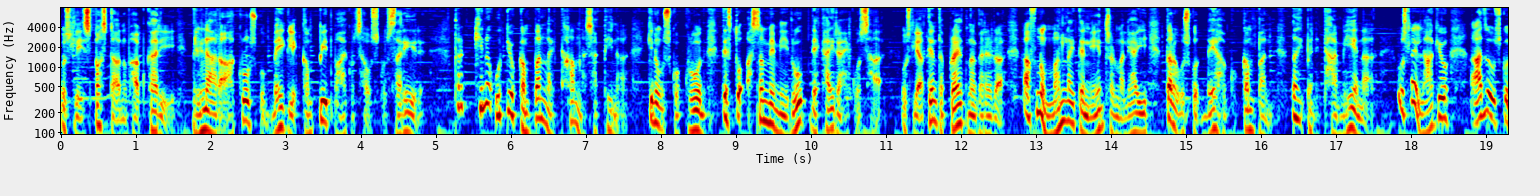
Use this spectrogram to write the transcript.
उसले स्पष्ट अनुभव गरी घृणा र आक्रोशको वेगले कम्पित भएको छ उसको शरीर। तर किन ऊ त्यो कम्पनलाई थाम्न सक्दिन? किन उसको क्रोध त्यस्तो असम्यमी रूप देखाइरहेको छ? उसले अत्यन्त प्रयत्न गरेर आफ्नो मनलाई त नियन्त्रणमा ल्याई तर उसको देहको कम्पन तै पनि थामिएन। उसलाई लाग्यो आज उसको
